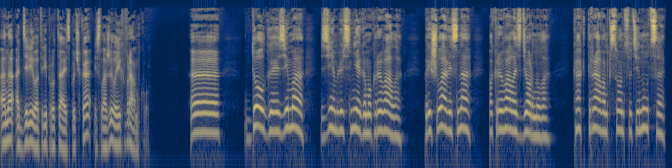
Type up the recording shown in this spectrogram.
Она отделила три прута из пучка и сложила их в рамку. э долгая зима землю снегом укрывала. Пришла весна, покрывало сдернула. Как травам к солнцу тянуться,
